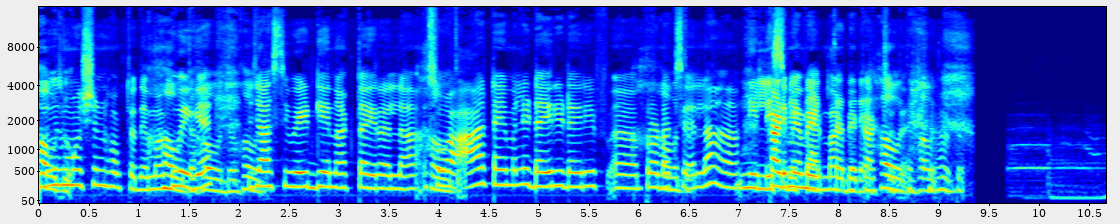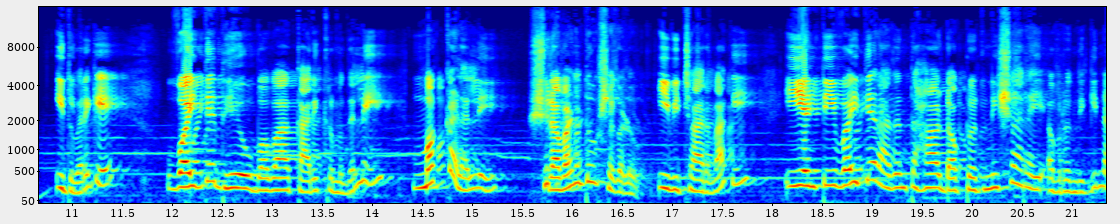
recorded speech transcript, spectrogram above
ಲೂಸ್ ಮೋಷನ್ ಹೋಗ್ತದೆ ಮಗುವಿಗೆ ಜಾಸ್ತಿ ವೇಟ್ ಗೇನ್ ಆಗ್ತಾ ಇರಲ್ಲ. ಸೊ ಆ ಟೈಮಲ್ಲಿ ಡೈರಿ ಡೈರಿ ಪ್ರಾಡಕ್ಟ್ಸ್ ಎಲ್ಲ ಕಡಿಮೆ ಇದುವರೆಗೆ ವೈದ್ಯ ದೇವೋಭವ ಕಾರ್ಯಕ್ರಮದಲ್ಲಿ ಮಕ್ಕಳಲ್ಲಿ ಶ್ರವಣ ದೋಷಗಳು. ಈ ವಿಚಾರವಾಗಿ ಇಎನ್ಟಿ ವೈದ್ಯರಾದಂತಹ ಡಾಕ್ಟರ್ ನಿಶಾ ರೈ ಅವರೊಂದಿಗಿನ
